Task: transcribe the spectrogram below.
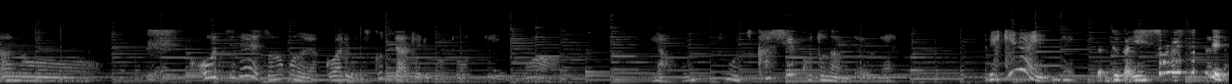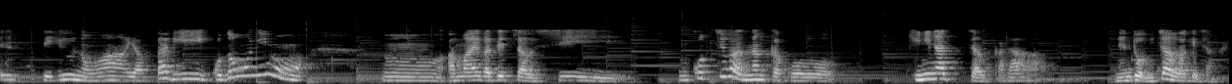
あの、お家でその子の役割を作ってあげることしいことなんだよね。できないんで。というか、一緒に住んでてっていうのは、やっぱり子供にも、うん、甘えが出ちゃうし、こっちはなんかこう、気になっちゃうから、面倒見ちゃうわけじゃない。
